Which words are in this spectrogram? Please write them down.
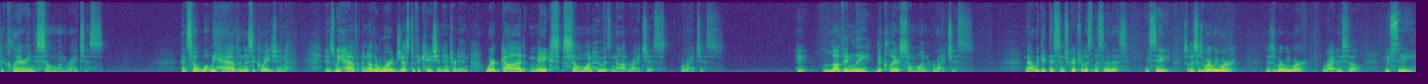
Declaring someone righteous. And so, what we have in this equation is we have another word, justification, entered in, where God makes someone who is not righteous righteous. He lovingly declare someone righteous. Now, we get this in Scripture. Let's listen to this. You see, so this is where we were. This is where we were, rightly so. You see,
